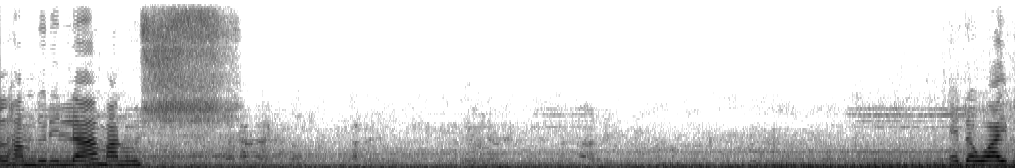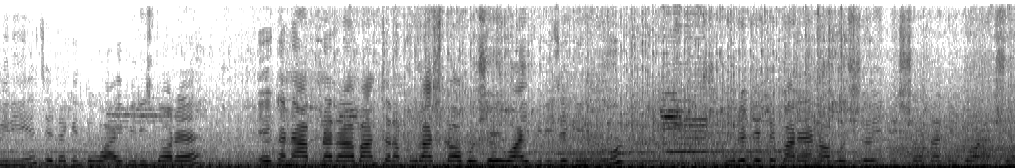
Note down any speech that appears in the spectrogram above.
আলহামদুলিল্লাহ মানুষ এটা ওয়াই ব্রিজ, এটা কিন্তু ওয়াই ব্রিজ ধরে। এখানে আপনারা বাঞ্চারামপুর আসলে অবশ্যই ওয়াই ব্রিজে কিন্তু ঘুরে যেতে পারেন অবশ্যই দৃশ্যটা কিন্তু অনেক সুন্দর।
